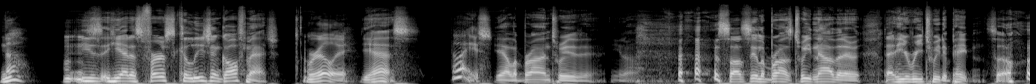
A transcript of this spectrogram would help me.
no, he's he had his first collegiate golf match. really Yes, nice. yeah. LeBron tweeted it. You know, so I see LeBron's tweet now that that he retweeted Peyton. So.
